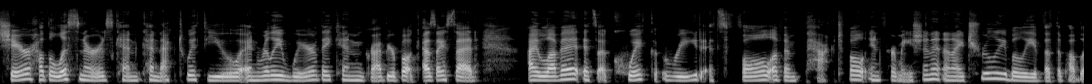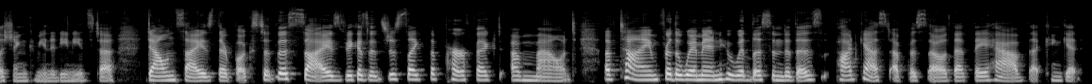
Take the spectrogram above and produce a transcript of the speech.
share how the listeners can connect with you and really where they can grab your book. As I said, I love it. It's a quick read, it's full of impactful information. And I truly believe that the publishing community needs to downsize their books to this size because it's just like the perfect amount of time for the women who would listen to this podcast episode that they have that can get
